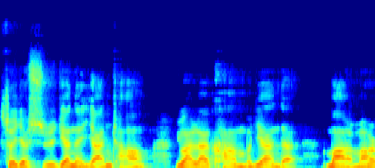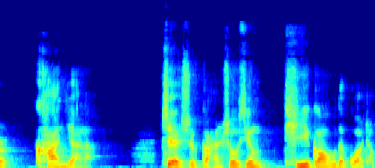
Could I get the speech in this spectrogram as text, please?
随着时间的延长，原来看不见的慢慢看见了，这是感受性提高的过程。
